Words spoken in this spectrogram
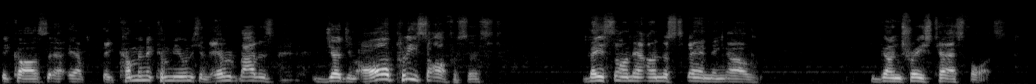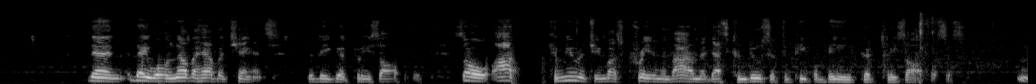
because uh, if they come in the community and everybody's judging all police officers based on their understanding of the gun trace task force, then they will never have a chance to be good police officers. So our community must create an environment that's conducive to people being good police officers. Hmm.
